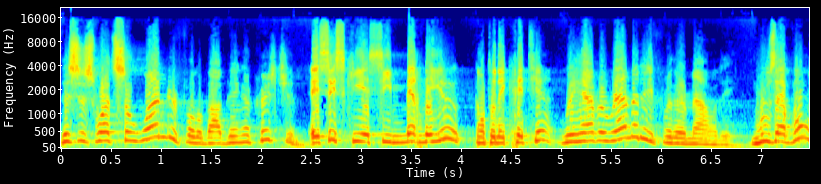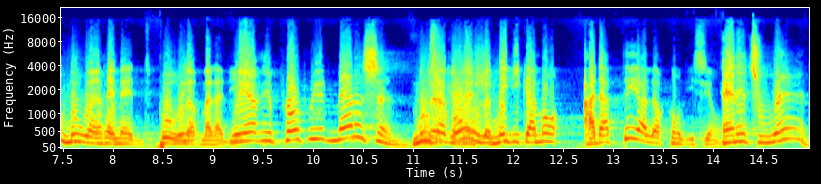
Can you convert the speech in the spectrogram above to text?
This is what's so wonderful about being a Christian. Et c'est ce qui est si merveilleux quand on est chrétien. We have a remedy for their malady. Nous avons, nous, un remède pour We, leur maladie. we have the appropriate medicine Nous avons le médicament adapté à leurs conditions. And it's red.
